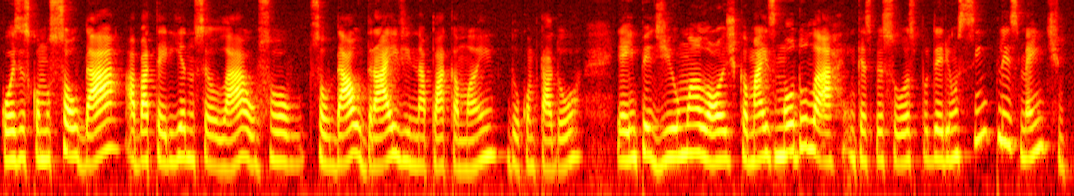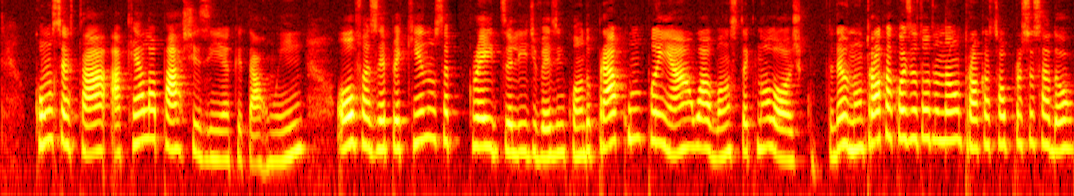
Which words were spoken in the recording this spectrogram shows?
coisas como soldar a bateria no celular, ou soldar o drive na placa-mãe do computador, e aí impedir uma lógica mais modular, em que as pessoas poderiam simplesmente consertar aquela partezinha que está ruim ou fazer pequenos upgrades ali de vez em quando para acompanhar o avanço tecnológico, entendeu? Não troca a coisa toda não, troca só o processador.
